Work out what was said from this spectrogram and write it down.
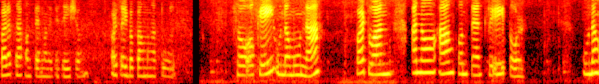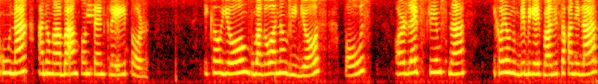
para sa content monetization or sa iba pang mga tools. So, okay. Una muna. Part 1. Ano ang content creator? Unang-una, ano nga ba ang content creator? Ikaw yung gumagawa ng videos, post, or live streams na ikaw yung nagbibigay value sa kanila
